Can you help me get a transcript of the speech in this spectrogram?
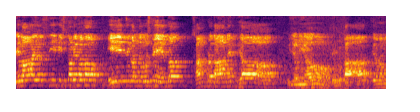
দেবায় শ্রী বিষ্ণবে নম। এতে সম্প্রদানেভ্য পূজনীয় দেবতাভ্য নম।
